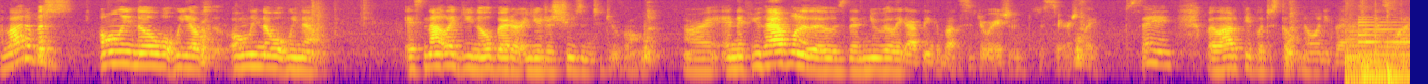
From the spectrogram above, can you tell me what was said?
a lot of us only know what we only know what we know. It's not like you know better and you're just choosing to do wrong. All right. And if you have one of those, then you really got to think about the situation. Just seriously. Saying. But a lot of people just don't know any better. That's why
